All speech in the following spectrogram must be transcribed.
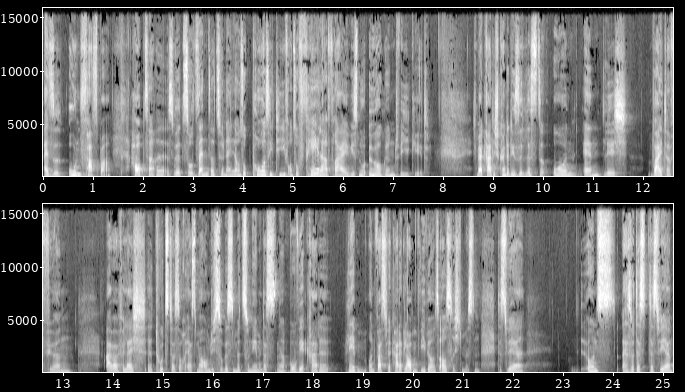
Also unfassbar. Hauptsache, es wird so sensationell und so positiv und so fehlerfrei, wie es nur irgendwie geht. Ich merke gerade, ich könnte diese Liste unendlich weiterführen. Aber vielleicht äh, tut's das auch erstmal, um dich so ein bisschen mitzunehmen, dass, ne, wo wir gerade leben und was wir gerade glauben, wie wir uns ausrichten müssen. Dass wir uns, also dass, dass wir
